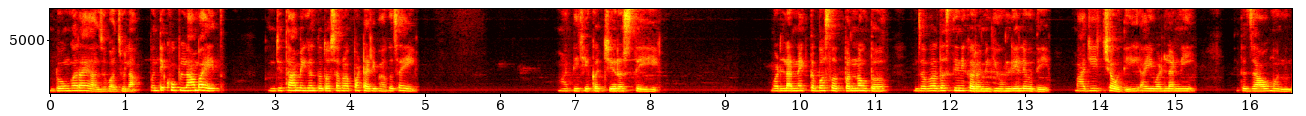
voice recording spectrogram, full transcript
डोंगर आहे आजूबाजूला. पण ते खूप लांब आहेत. पण जिथं आम्ही गेलो तो सगळा पठारी भागच आहे. मातीचे कच्चे रस्ते. वडिलांना एक तर बसवत पण नव्हतं. जबरदस्तीने खरं मी घेऊन गेले होते. माझी इच्छा होती आई वडिलांनी तिथं जावं म्हणून.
